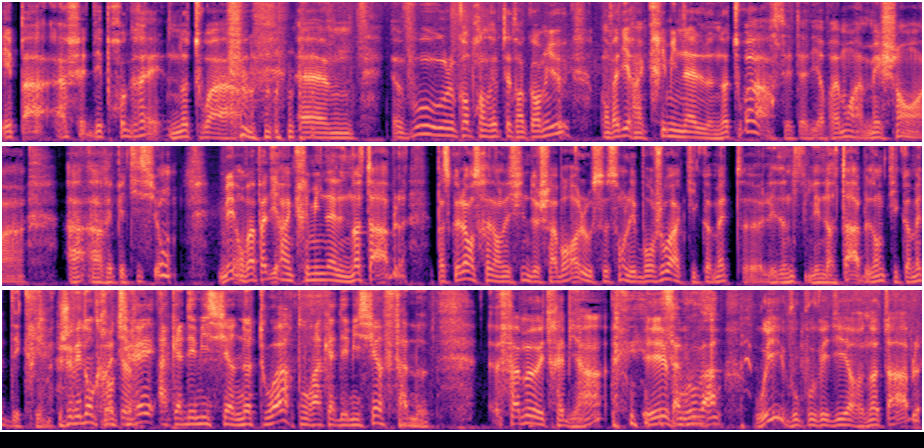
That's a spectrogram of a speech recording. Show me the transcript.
et pas a fait des progrès notoires. euh, vous le comprendrez peut-être encore mieux. On va dire un criminel notoire, c'est-à-dire vraiment un méchant à, à, répétition, mais on va pas dire un criminel notable, parce que là on serait dans les films de Chabrol où ce sont les bourgeois qui commettent euh, les, les notables, donc qui commettent des crimes. Je vais donc, donc retirer euh, académicien notoire pour académicien fameux. Fameux est très bien. Et Ça vous, vous va vous, Oui, vous pouvez dire notable.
